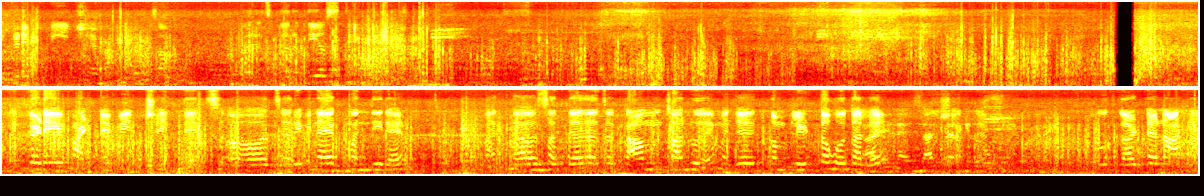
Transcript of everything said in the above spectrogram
इकडे बीच आहे भाट्टेचा बरीच गर्दी असते. इकडे भाट्टे बीच इथेच अ, जरी विनायक मंदिर आहे. आता सध्या त्याचं काम चालू आहे म्हणजे कंप्लीट तर होत आलं आहे उद्घाटन आहे.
